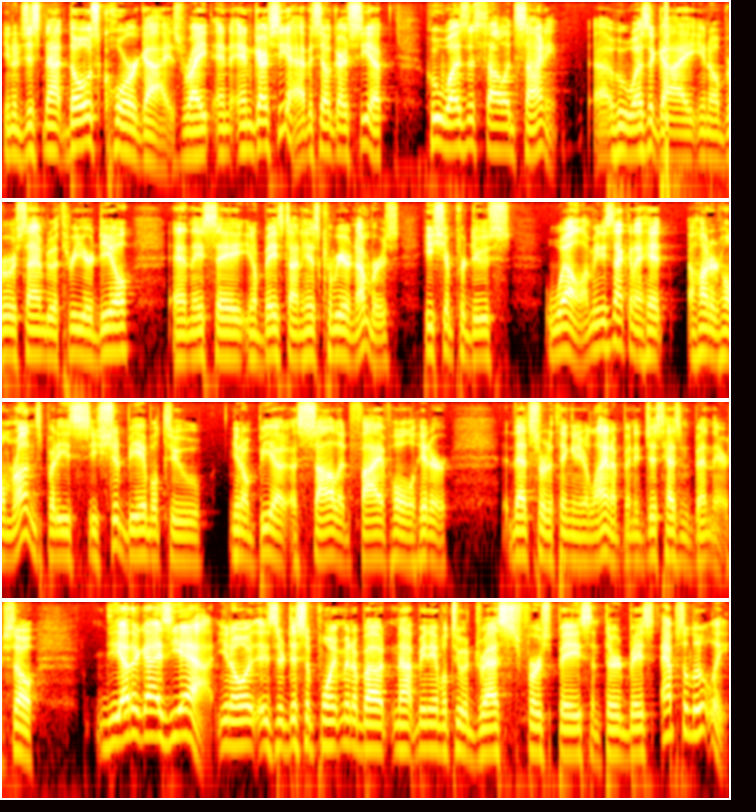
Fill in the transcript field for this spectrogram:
You know, just not those core guys, right? And and Garcia, Avisail Garcia, who was a solid signing, uh, who was a guy, you know, Brewers signed him to a three-year deal, and they say, you know, based on his career numbers, he should produce well. I mean, he's not going to hit 100 home runs, but he's he should be able to you know be a, a solid five hole hitter, that sort of thing in your lineup, and it just hasn't been there. So the other guys, yeah, you know, is there disappointment about not being able to address first base and third base? Absolutely,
